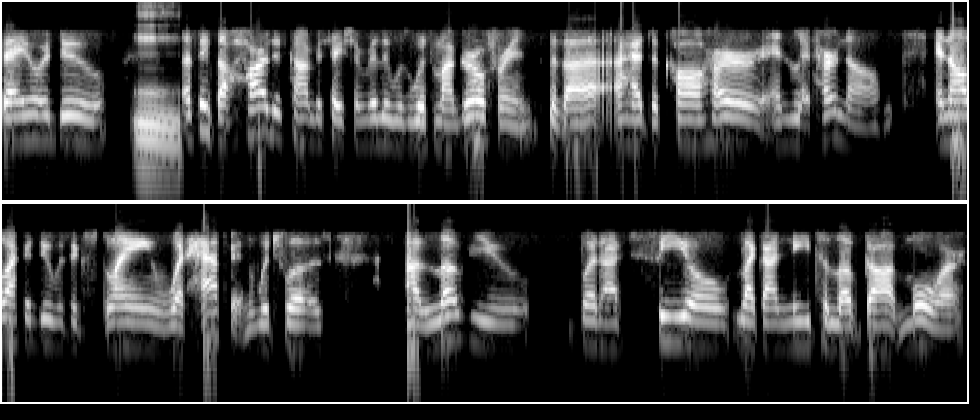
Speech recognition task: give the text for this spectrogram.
say or do. Mm. I think the hardest conversation really was with my girlfriend because I, I had to call her and let her know. And all I could do was explain what happened, which was I love you, but I feel like I need to love God more.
